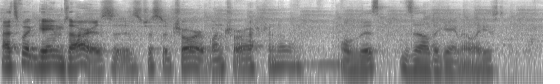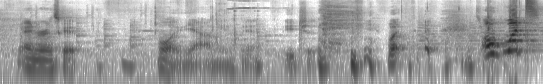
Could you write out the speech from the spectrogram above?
that's what games are. Is it's just a chore, one chore after another. Well, this Zelda game at least. And RuneScape. Well, yeah, I mean, Yeah, each it. what? Oh, what?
